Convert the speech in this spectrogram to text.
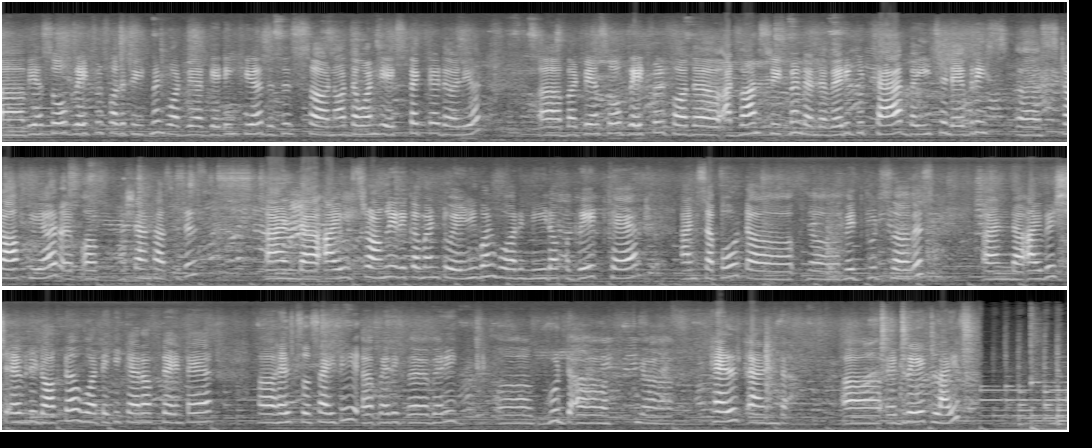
Uh, we are so grateful for the treatment what we are getting here. This is uh, not the one we expected earlier. Uh, but we are so grateful for the advanced treatment and the very good care by each and every uh, staff here of of Prashanth Hospital. And uh, I would strongly recommend to anyone who are in need of a great care and support uh, with good service. And I wish every doctor who are taking care of the entire uh, health society a very, uh, very uh, good uh, uh, health and a great life.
